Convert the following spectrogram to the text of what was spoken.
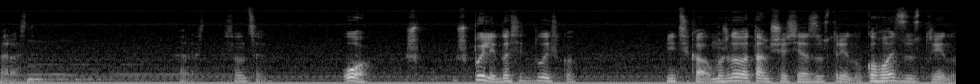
Гаразд. Гаразд. Сонце. О! Шпилі досить близько. Мені цікаво, можливо там щось я зустріну. Когось зустріну.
